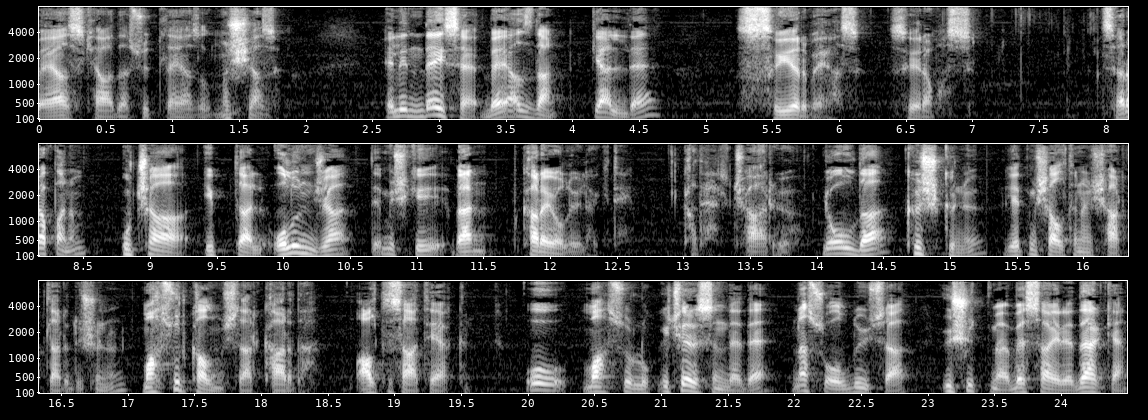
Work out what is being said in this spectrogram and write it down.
beyaz kağıda sütle yazılmış yazı. Elindeyse beyazdan gel de sıyır beyazı. Sıyıramazsın. Serap Hanım uçağı iptal olunca demiş ki ben karayoluyla gideyim. Kader çağırıyor. Yolda kış günü 76'nın şartları düşünün. Mahsur kalmışlar karda. 6 saate yakın. O mahsurluk içerisinde de nasıl olduysa üşütme vesaire derken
